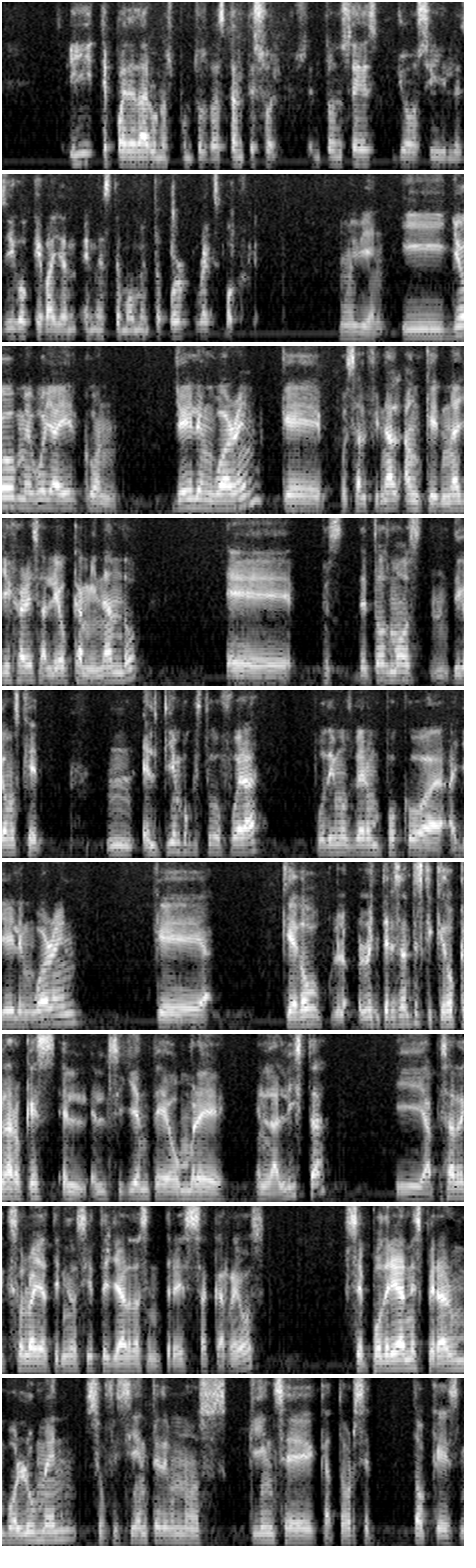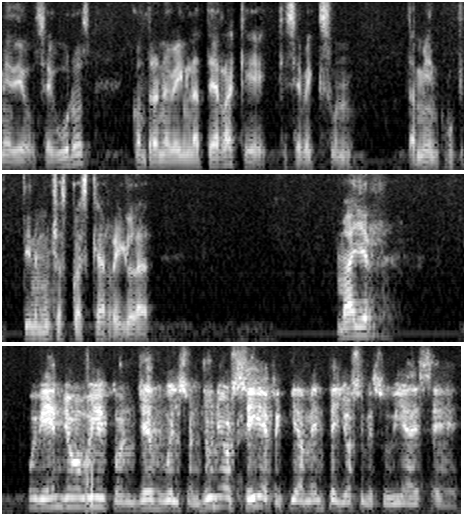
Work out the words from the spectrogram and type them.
y te puede dar unos puntos bastante sólidos. Entonces, yo sí les digo que vayan en este momento por Rex Buckfield. Muy bien. Y yo me voy a ir con Jalen Warren, que pues al final, aunque Najee Harris salió caminando, eh, pues de todos modos, digamos que mm, el tiempo que estuvo fuera, pudimos ver un poco a, Jalen Warren, que quedó, lo, interesante es que quedó claro que es el, el siguiente hombre en la lista y a pesar de que solo haya tenido 7 yardas en tres acarreos, se podrían esperar un volumen suficiente de unos 15, 14 toques medio seguros contra Nueva Inglaterra, que, se ve que es un también como que tiene muchas cosas que arreglar. Mayer. Muy bien, yo voy con Jeff Wilson Jr. Sí, efectivamente, yo sí me subí a ese,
